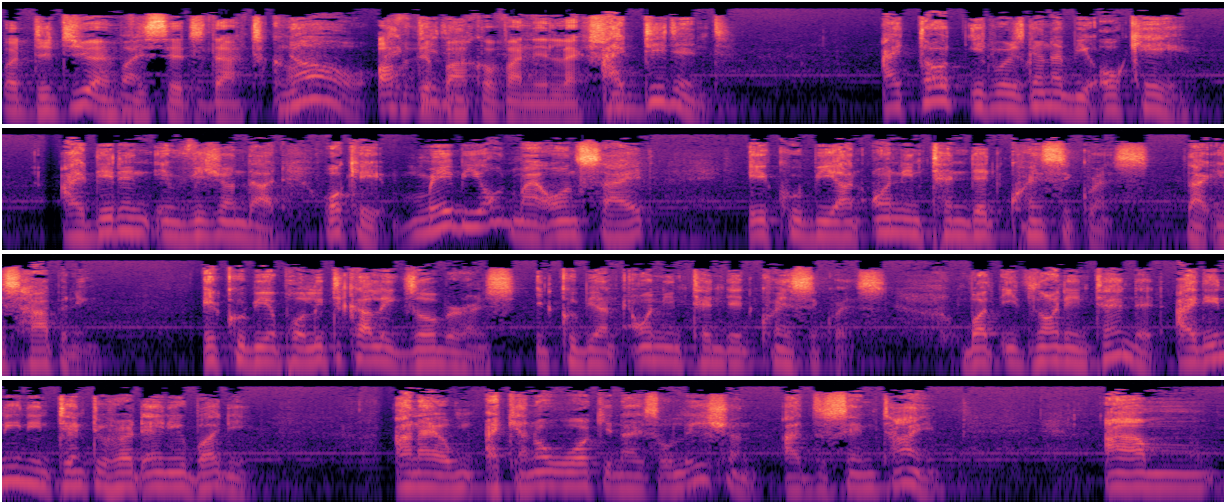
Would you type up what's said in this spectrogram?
But did you envisage that? Colin, No, I Off the back didn't. of an election. I didn't. I thought it was going to be okay. I didn't envision that. Okay, maybe on my own side, it could be an unintended consequence that is happening. It could be a political exuberance. It could be an unintended consequence. But it's not intended. I didn't intend to hurt anybody. And I, I cannot work in isolation at the same time. Um,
